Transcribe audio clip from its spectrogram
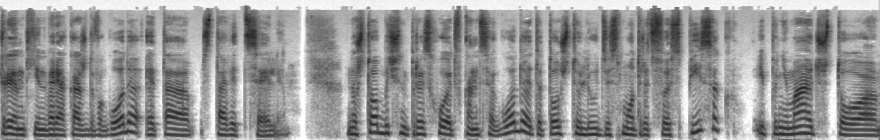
Тренд января каждого года – это ставить цели. Но что обычно происходит в конце года, это то, что люди смотрят свой список и понимают, что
